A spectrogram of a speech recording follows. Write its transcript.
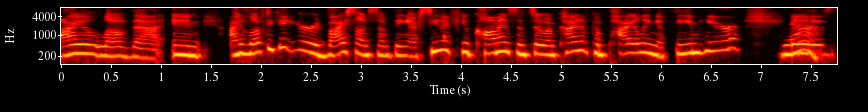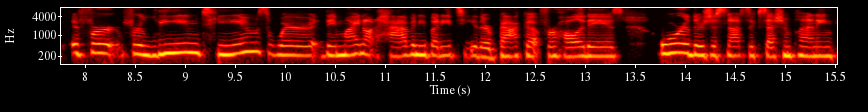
I love that. And I love to get your advice on something. I've seen a few comments and so I'm kind of compiling a theme here. Yeah. Is for for lean teams where they might not have anybody to either back up for holidays or there's just not succession planning.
